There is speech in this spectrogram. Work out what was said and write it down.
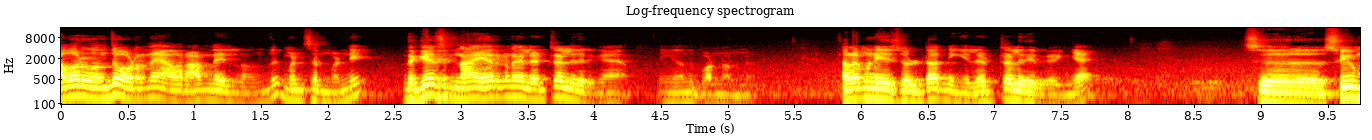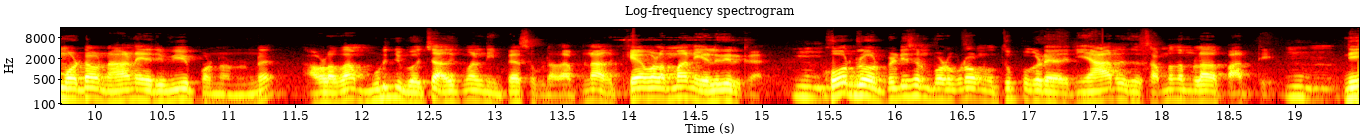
அவர் வந்து உடனே அவர் ஆன்லைனில் வந்து மென்ஷன் பண்ணி இந்த கேஸுக்கு நான் ஏற்கனவே லெட்டர் எழுதியிருக்கேன் நீங்கள் வந்து பண்ணணும்னு. தலைமை நீதி சொல்லிட்டார் நீங்கள் லெட்டர் எழுதியிருக்கீங்க. சுயமோட்டோ நானே ரிவ்யூ பண்ணணும்னு. அவ்வளோதான் முடிஞ்சு போச்சு. அதுக்கு மேலே நீங்கள் பேசக்கூடாது. அப்படின்னா அது கேவலமாக நீ எழுதியிருக்க. கோர்ட்டில் ஒரு பெட்டிஷன் போட கூட உனக்கு துப்பு கிடையாது. நீ யார்? இது சம்மந்தம் இல்லாத பார்ட்டி. நீ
